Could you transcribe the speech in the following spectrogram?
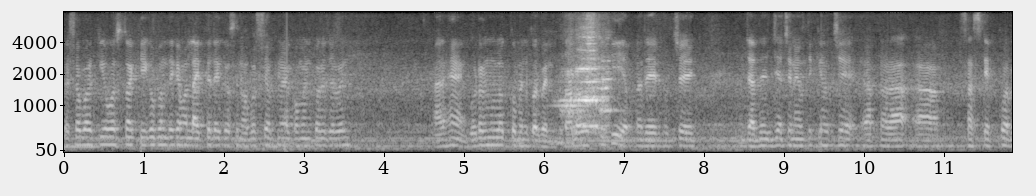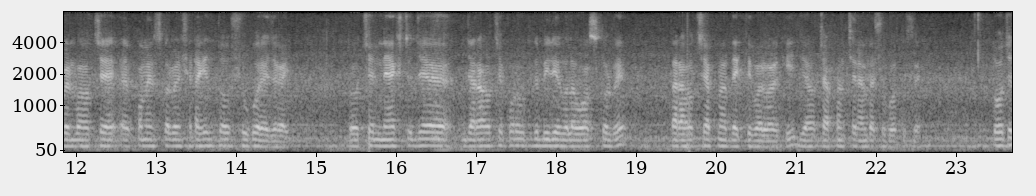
তো সবার কি অবস্থা? কে কখন থেকে আমার লাইভটা দেখতেছেন? অবশ্যই আপনারা কমেন্ট করে যাবেন। আর হ্যাঁ গঠনমূলক কমেন্ট করবেন। ভালো হচ্ছে কি? আপনাদের হচ্ছে, যাদের যে চ্যানেল থেকে হচ্ছে আপনারা সাবস্ক্রাইব করবেন বা হচ্ছে কমেন্টস করবেন, সেটা কিন্তু শু করে জায়গায়। তো হচ্ছে নেক্সট যে যারা হচ্ছে পরবর্তীতে ভিডিওগুলো ওয়াচ করবে, তারা হচ্ছে আপনার দেখতে পারবে আর কি যে হচ্ছে আপনার চ্যানেলটা শো করতেছে। তো হচ্ছে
